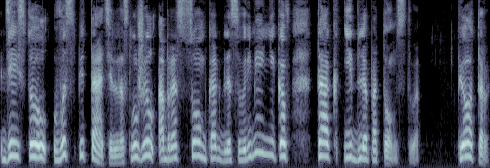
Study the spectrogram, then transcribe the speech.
действовал воспитательно, служил образцом как для современников, так и для потомства. Петр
